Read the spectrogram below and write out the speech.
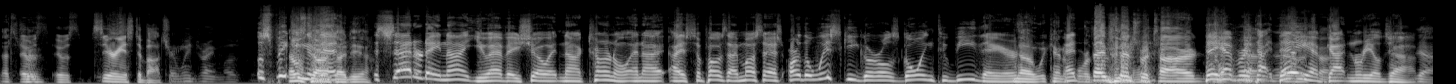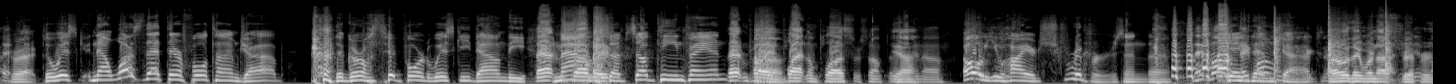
That's It true. was it was serious and debauchery. we drank most of Well, speaking was of John's that, idea. Saturday night you have a show at Nocturnal, and I, I suppose I must ask, are the Whiskey Girls going to be there? no, we can't At- afford They've since anymore. retired. They have Yeah, retired. they're They have retired. gotten real jobs. Yeah. Correct. The whiskey. Now, was that their full-time job? the girls that poured whiskey down the That mouths probably- of sub-teen fans? That and probably Um, Platinum Plus or something, yeah. you know. oh, you hired strippers and uh, They vol- gave they them volunteered. jobs. Oh, they were not strippers.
